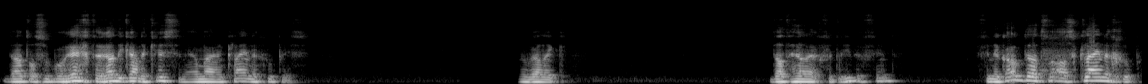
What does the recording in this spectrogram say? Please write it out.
dat als oprechte radicale christenen er maar een kleine groep is. Hoewel ik dat heel erg verdrietig vind, vind ik ook dat we als kleine groep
